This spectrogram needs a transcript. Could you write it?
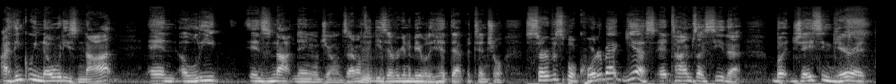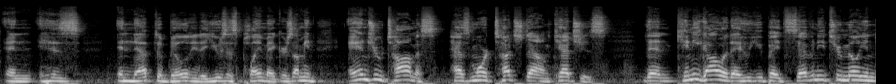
I think we know what he's not, and elite is not Daniel Jones. I don't mm-hmm. think he's ever going to be able to hit that potential. Serviceable quarterback, yes, at times I see that. But Jason Garrett and his inept ability to use his playmakers. I mean, Andrew Thomas has more touchdown catches than Kenny Golladay, who you paid $72 million,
